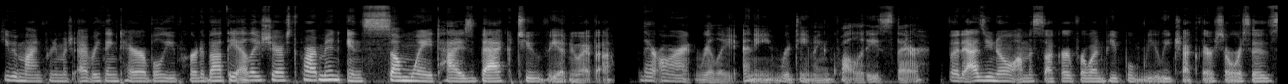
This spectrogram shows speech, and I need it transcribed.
Keep in mind, pretty much everything terrible you've heard about the LA Sheriff's Department in some way ties back to Villanueva. There aren't really any redeeming qualities there. But as you know, I'm a sucker for when people really check their sources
